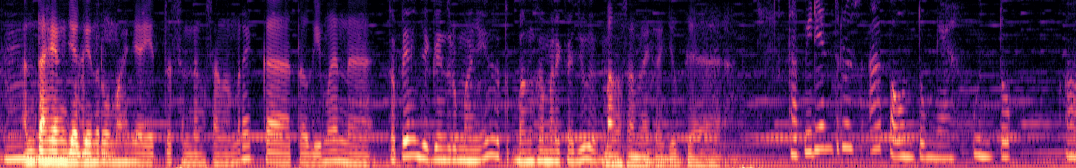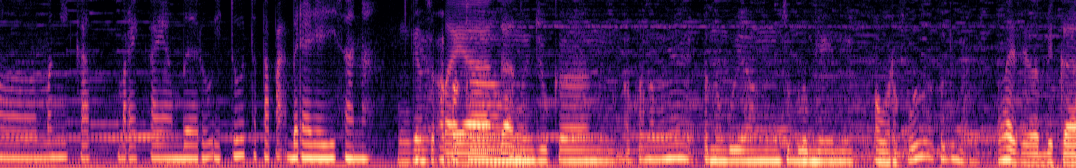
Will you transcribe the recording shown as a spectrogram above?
Hmm. entah yang jagain Oke. rumahnya itu senang sama mereka atau gimana Tapi yang jagain rumahnya itu tetap bangsa mereka juga kan? bangsa mereka juga Tapi Den terus apa untungnya untuk eh, mengikat mereka yang baru itu tetap berada di sana? Mungkin Ya, supaya apakah menunjukkan apa namanya penunggu yang sebelumnya ini powerful apa gimana? nggak sih lebih ke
